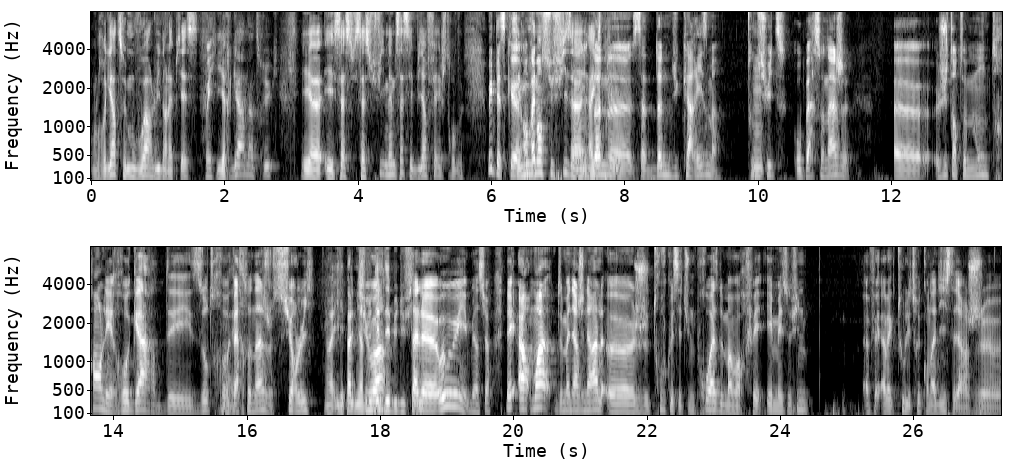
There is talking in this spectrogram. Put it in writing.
on le regarde se mouvoir lui dans la pièce. Il regarde un truc et, euh, et ça, ça, suffit. Même ça, c'est bien fait, je trouve. Oui, parce que en fait, suffisent à, donne, euh, ça donne du charisme tout de mm. suite au personnage euh, juste en te montrant les regards des autres personnages sur lui. Ouais, il est pas le bienvenu dès le début du film. Oui, oui, bien sûr. Mais alors moi, de manière générale, euh, je trouve que c'est une prouesse de m'avoir fait aimer ce film avec tous les trucs qu'on a dit. C'est-à-dire, je,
